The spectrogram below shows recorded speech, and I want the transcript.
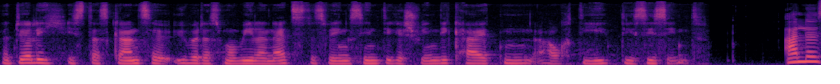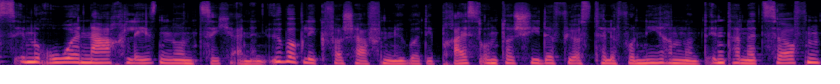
Natürlich ist das Ganze über das mobile Netz, deswegen sind die Geschwindigkeiten auch die, die sie sind. Alles in Ruhe nachlesen und sich einen Überblick verschaffen über die Preisunterschiede fürs Telefonieren und Internetsurfen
